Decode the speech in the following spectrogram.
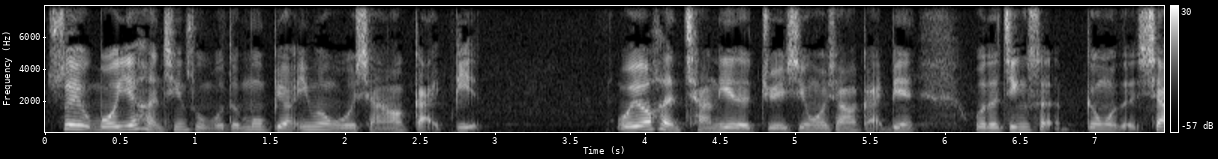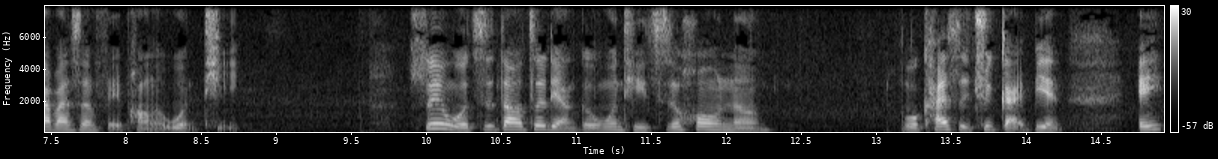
所以我也很清楚我的目标，因为我想要改变。我有很强烈的决心，我想要改变我的精神跟我的下半身肥胖的问题。所以我知道这两个问题之后呢，我开始去改变，诶，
